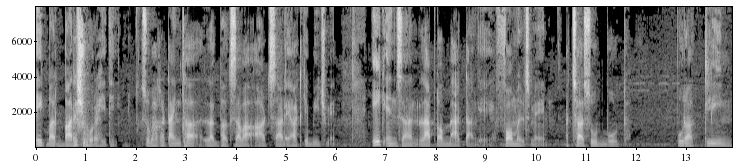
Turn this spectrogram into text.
एक बार बारिश हो रही थी। सुबह का टाइम था लगभग सवा आठ, साढ़े आठ के बीच में। एक इंसान लैपटॉप बैग टांगे फॉर्मल्स में अच्छा सूट बूट पूरा क्लीन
